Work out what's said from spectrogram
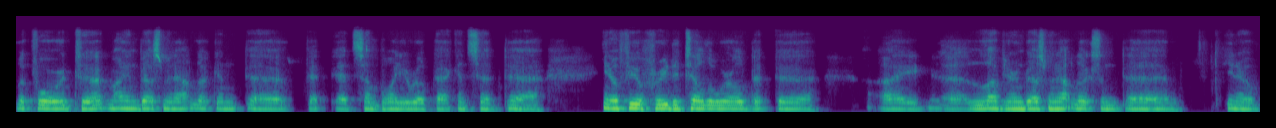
look forward to my investment outlook. And uh, at, at, some point, he wrote back and said, uh, you know, feel free to tell the world that uh, I uh, love your investment outlooks and, uh, you know,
